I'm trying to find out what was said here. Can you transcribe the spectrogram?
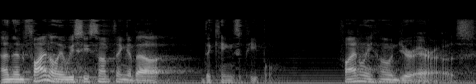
And then finally, we see something about the king's people. Finally honed your arrows.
